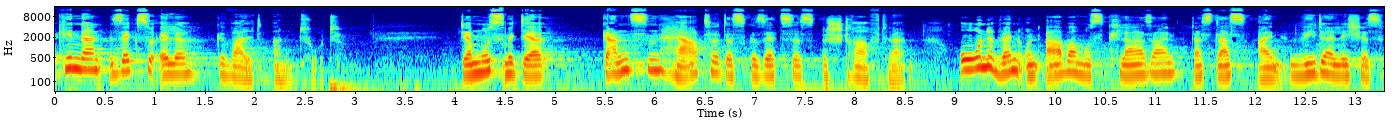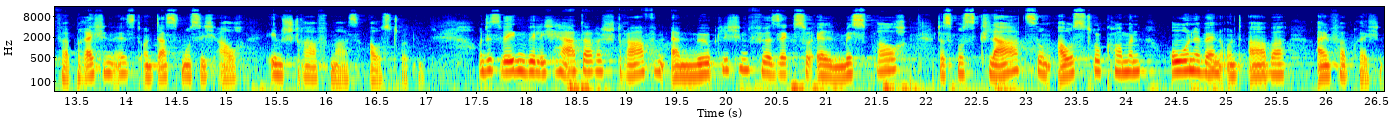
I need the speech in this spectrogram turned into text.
Kindern sexuelle Gewalt antut, der muss mit der ganzen Härte des Gesetzes bestraft werden. Ohne Wenn und Aber muss klar sein, dass das ein widerliches Verbrechen ist und das muss sich auch im Strafmaß ausdrücken. Und deswegen will ich härtere Strafen ermöglichen für sexuellen Missbrauch. Das muss klar zum Ausdruck kommen, ohne Wenn und Aber ein Verbrechen.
